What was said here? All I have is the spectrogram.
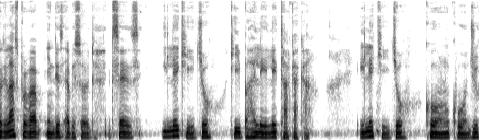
For the last proverb in this episode, it says, Ilé kì jó, kì í baálé ilé ta kàkà. Ilé kì jó, kó oorun kù ojú.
